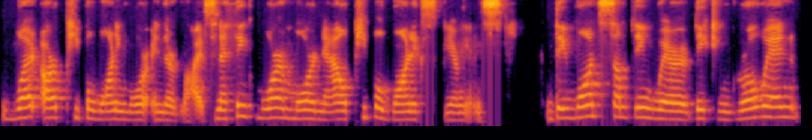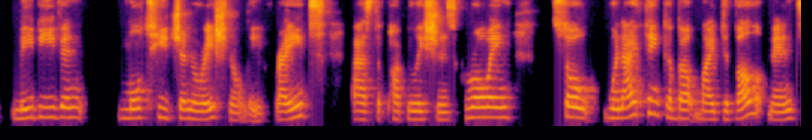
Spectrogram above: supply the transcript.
what are people wanting more in their lives? And I think more and more now people want experience they want something where they can grow in, maybe even multi generationally, right? As the population is growing. So when I think about my development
